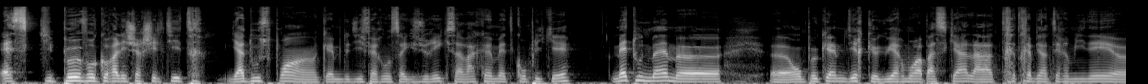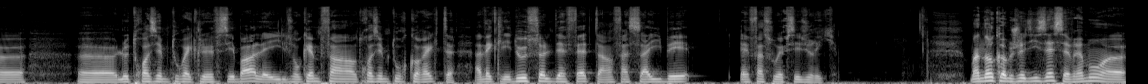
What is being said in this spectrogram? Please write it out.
Est-ce qu'ils peuvent encore aller chercher le titre? Il y a 12 points hein, quand même de différence avec Zurich, ça va quand même être compliqué. Mais tout de même, on peut quand même dire que Guillermo Pascal a très très bien terminé euh, le troisième tour avec le FC Bâle et ils ont quand même fait un troisième tour correct avec les deux seules défaites hein, face à IB et face au FC Zurich. Maintenant, comme je le disais, c'est vraiment euh,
